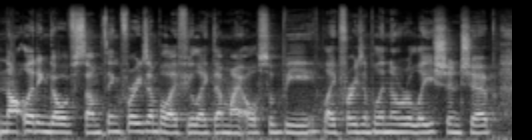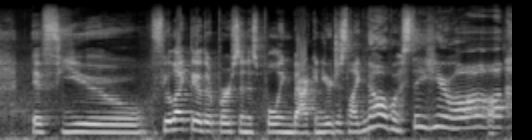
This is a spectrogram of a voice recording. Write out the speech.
not letting go of something for example i feel like that might also be like for example in a relationship if you feel like the other person is pulling back and you're just like no but stay here blah, blah, blah.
